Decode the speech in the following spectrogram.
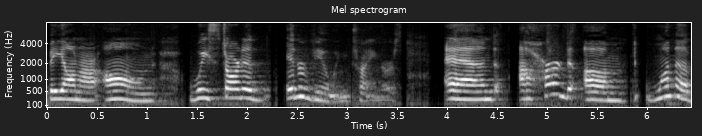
be on our own, we started interviewing trainers. And I heard um, one of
